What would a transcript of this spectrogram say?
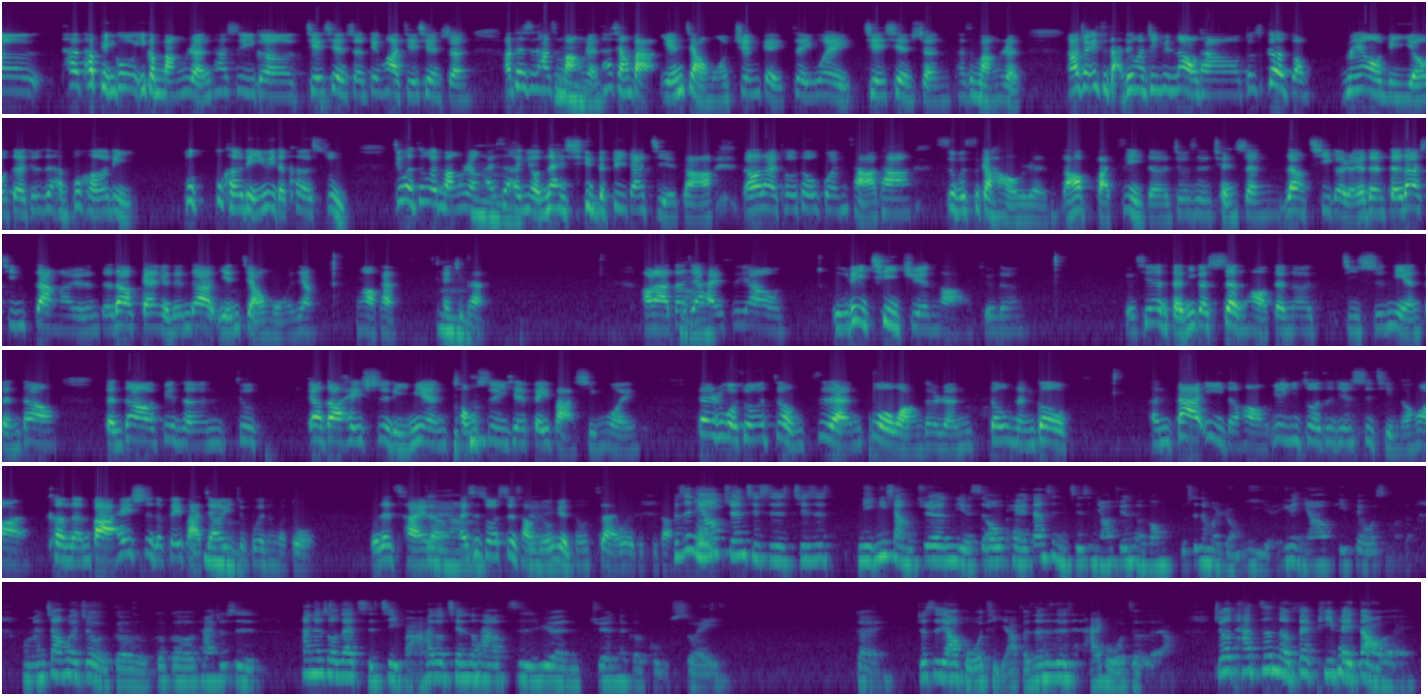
他他评估一个盲人，他是一个接线生，电话接线生啊，但是他是盲人，嗯他想把眼角膜捐给这一位接线生，他是盲人，然后就一直打电话进去闹他哦，都是各种没有理由的，就是很不合理、不不可理喻的客诉。结果这位盲人还是很有耐心的替他解答，然后他还偷偷观察他是不是个好人，然后把自己的就是全身让七个人，有的人得到心脏啊，有人得到肝，有的人得到眼角膜，这样很好看，可以去看。好啦，大家好还是要鼓励弃捐啦，觉得有些人等一个肾哈，等了几十年，等到等到变成就要到黑市里面从事一些非法行为。但如果说这种自然过往的人都能够很大意的哈，愿意做这件事情的话，可能吧，黑市的非法交易嗯就不会那么多。我在猜了，还是说市场永远都在，我也不知道。可是你要捐，其实其实你你想捐也是 OK，但是你其实你要捐成功不是那么容易耶，因为你要匹配或什么的。我们教会就有一个哥哥，他就是他那时候在慈济吧，他就签说他要自愿捐那个骨髓，对，就是要活体啊，本身是还活着的呀、结果他真的被匹配到了、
